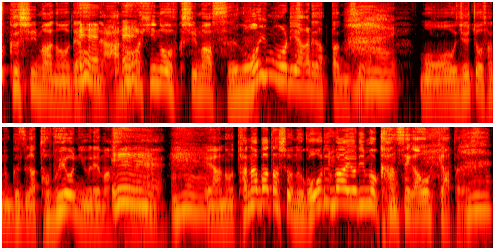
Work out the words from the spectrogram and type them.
福島のですね、あの日の福島すごい盛り上がりだったんですよ、はいもう重長さんのグッズが飛ぶように売れましてね、えーえー、あの七夕賞のゴール前よりも歓声が大きかったです。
